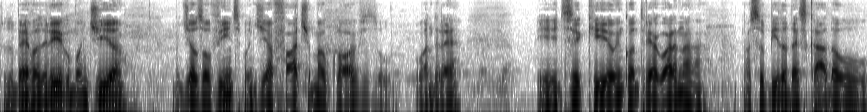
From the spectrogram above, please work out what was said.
Tudo bem, Rodrigo? Bom dia. Bom dia aos ouvintes, bom dia a Fátima, o Clóvis, o, o André. E dizer que eu encontrei agora na, na subida da escada o,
